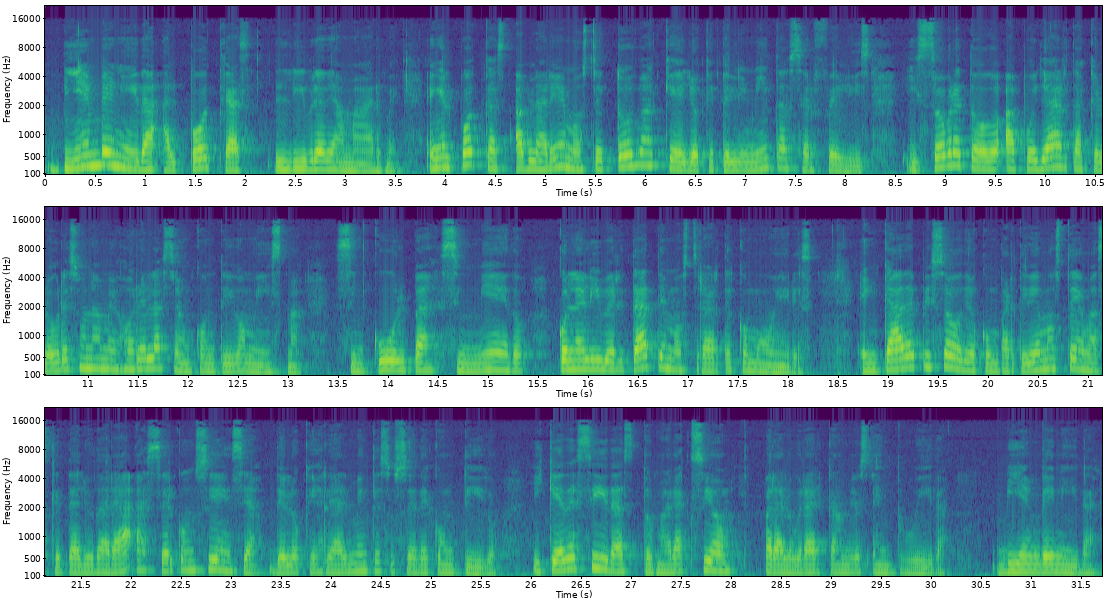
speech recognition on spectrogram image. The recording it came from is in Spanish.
Bienvenida al podcast Libre de Amarme. En el podcast hablaremos de todo aquello que te limita a ser feliz y sobre todo apoyarte a que logres una mejor relación contigo misma, sin culpa, sin miedo, con la libertad de mostrarte como eres. En cada episodio compartiremos temas que te ayudará a hacer conciencia de lo que realmente sucede contigo y que decidas tomar acción para lograr cambios en tu vida. Bienvenida.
